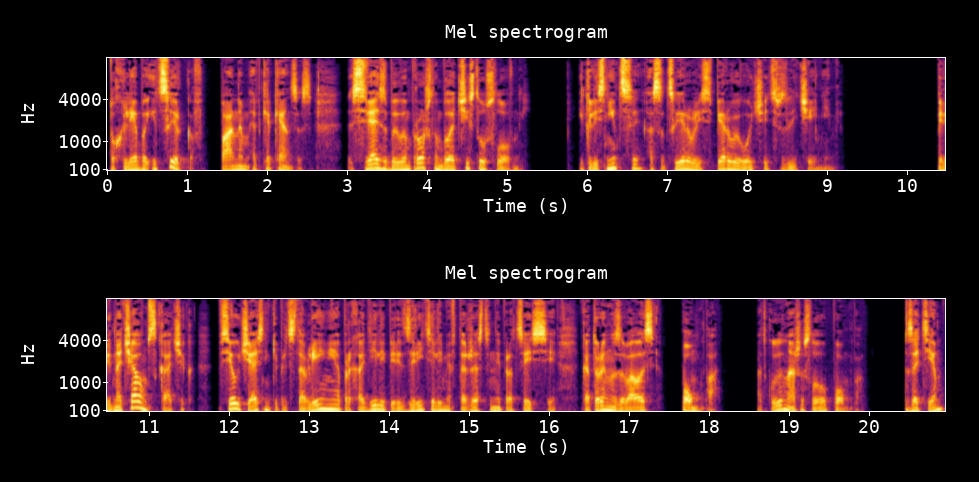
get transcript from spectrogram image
то хлеба и цирков, Et Circenses, связь с боевым прошлым была чисто условной, и колесницы ассоциировались в первую очередь с развлечениями. Перед началом скачек все участники представления проходили перед зрителями в торжественной процессии, которая называлась «помпа», откуда наше слово «помпа». Затем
